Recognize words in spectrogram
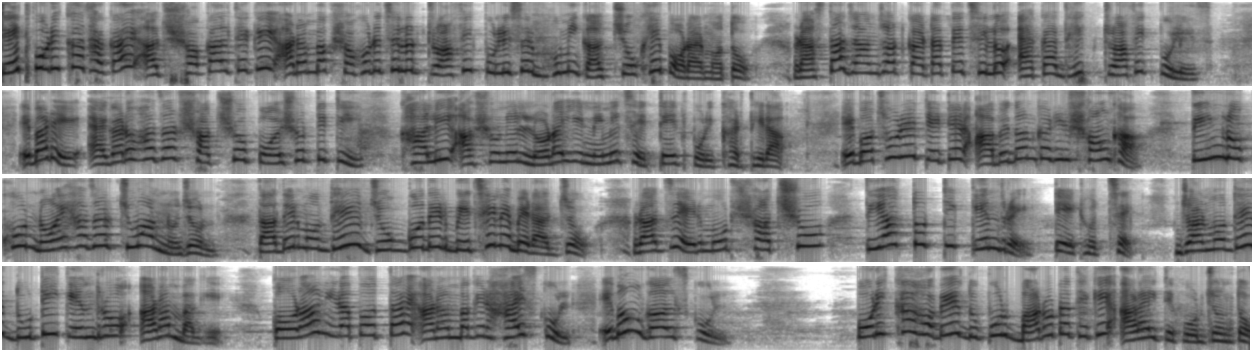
TET পরীক্ষা থাকায় আজ সকাল থেকেই আরামবাগ শহরে ছিল ট্রাফিক পুলিশের ভূমিকা চোখে পড়ার মতো। রাস্তা যানজট কাটাতে ছিল একাধিক ট্রাফিক পুলিশ। এবারে এগারো হাজার সাতশো পঁয়ষট্টিটি খালি আসনের লড়াইয়ে নেমেছে টেট পরীক্ষার্থীরা। এবছরে টেটের আবেদনকারীর সংখ্যা তিন লক্ষ নয় হাজার চুয়ান্ন জন। তাদের মধ্যে যোগ্যদের বেছে নেবে রাজ্য। রাজ্যের মোট সাতশো তিয়াত্তরটি কেন্দ্রে টেট হচ্ছে। যার মধ্যে দুটি কেন্দ্র আরামবাগে। কড়া নিরাপত্তায় আরামবাগের হাই স্কুল এবং গার্লস স্কুল। পরীক্ষা হবে দুপুর বারোটা থেকে আড়াইটে পর্যন্ত।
